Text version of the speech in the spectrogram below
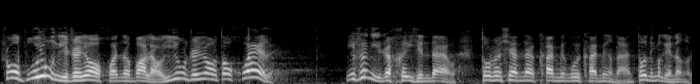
说我不用你这药还则罢了，一用这药倒坏了。你说你这黑心大夫，都说现在看病贵看病难，都你们给弄的。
